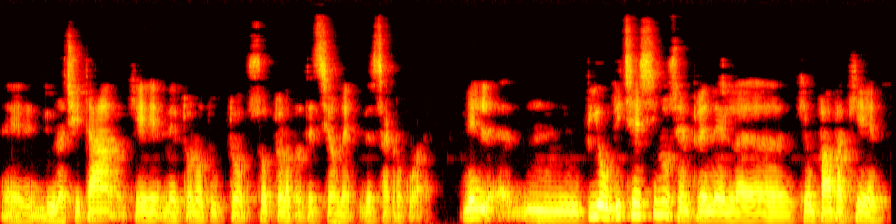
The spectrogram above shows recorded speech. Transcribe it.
eh, di una città che mettono tutto sotto la protezione del Sacro Cuore. Nel mh, mm, Pio XI, sempre nel, che è un papa che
